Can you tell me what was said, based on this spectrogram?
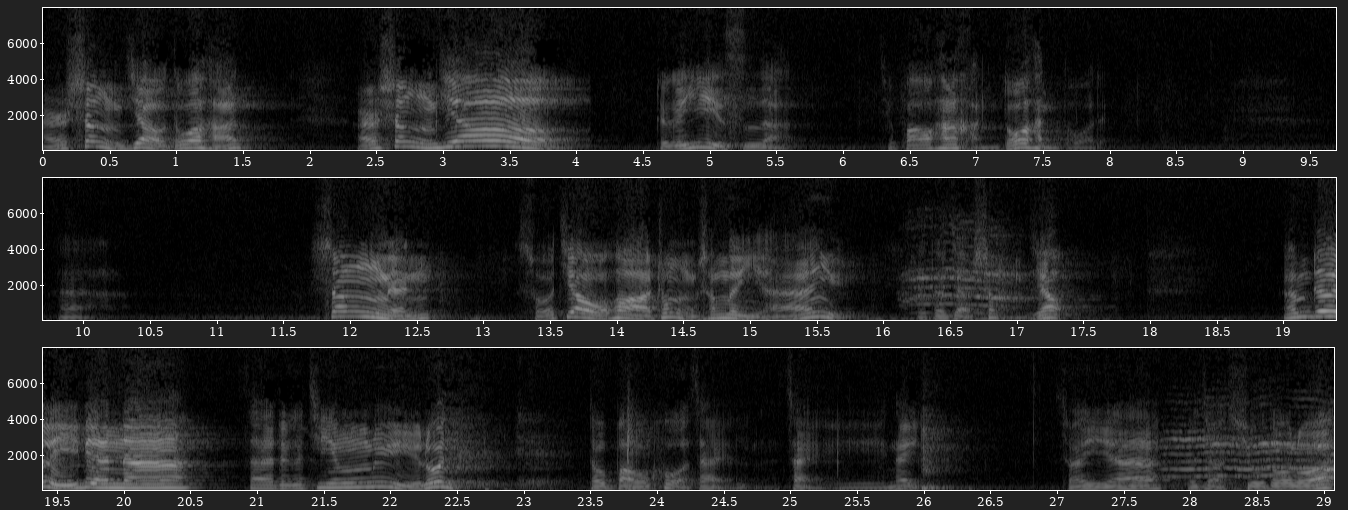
而圣教多含，而圣教这个意思啊，就包含很多很多的。啊，圣人所教化众生的言语，这都叫圣教。那么这里边呢，在这个经律论都包括在在内，所以啊，这叫修多罗。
